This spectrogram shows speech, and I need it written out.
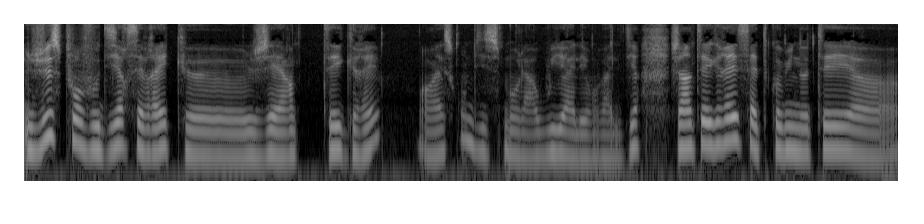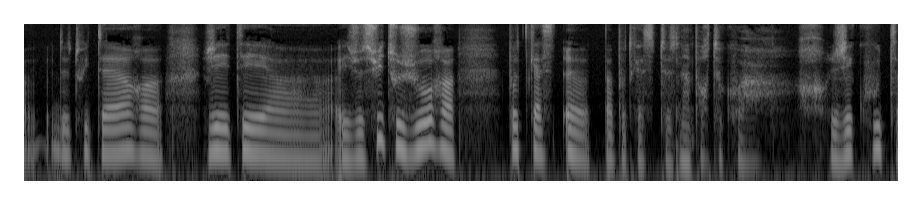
juste pour vous dire, c'est vrai que j'ai intégré, Est-ce qu'on dit ce mot-là? Oui, allez, on va le dire. J'ai intégré cette communauté de Twitter. j'ai été et je suis toujours podcast, pas podcasteuse, n'importe quoi. Oh, j'écoute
